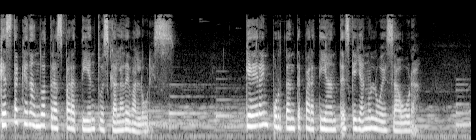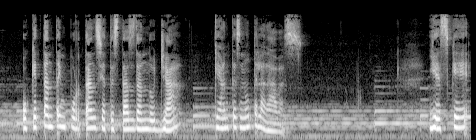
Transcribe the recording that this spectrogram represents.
qué está quedando atrás para ti en tu escala de valores. ¿Qué era importante para ti antes que ya no lo es ahora? O qué tanta importancia te estás dando ya que antes no te la dabas. Y es que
